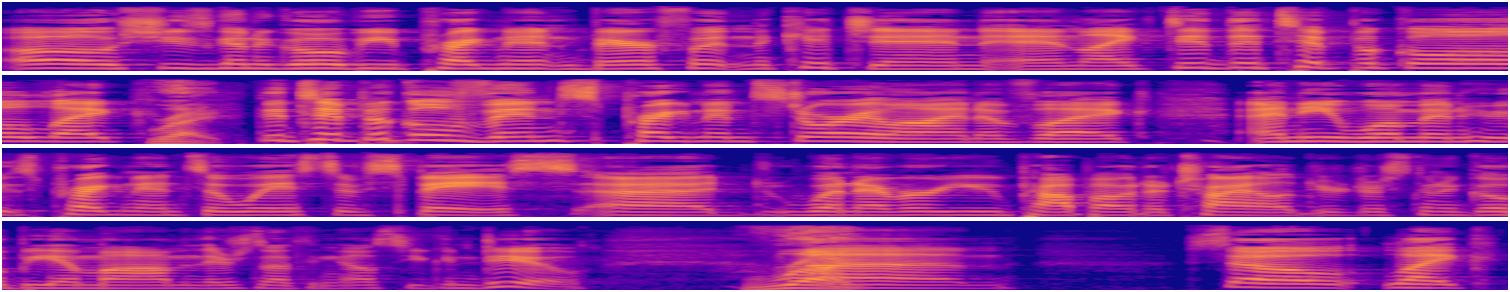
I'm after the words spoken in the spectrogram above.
oh, she's gonna go be pregnant and barefoot in the kitchen and like did the typical like Right. the typical Vince pregnant storyline of like any woman who's pregnant's a waste of space. Uh, whenever you pop out a child, you're just gonna go be a mom and there's nothing else you can do. Right. Um, so like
